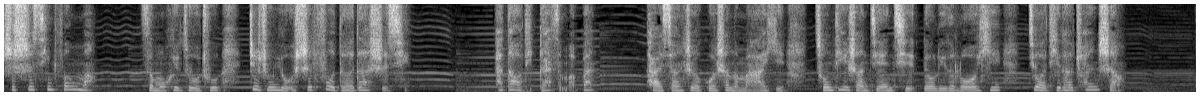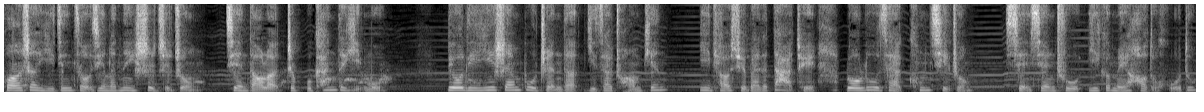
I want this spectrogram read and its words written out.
是失心疯吗？怎么会做出这种有失妇德的事情？她到底该怎么办？他像热锅上的蚂蚁，从地上捡起琉璃的罗衣，就要替他穿上。皇上已经走进了内室之中，见到了这不堪的一幕：琉璃衣衫不整的倚在床边，一条雪白的大腿裸露在空气中，显现出一个美好的弧度。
